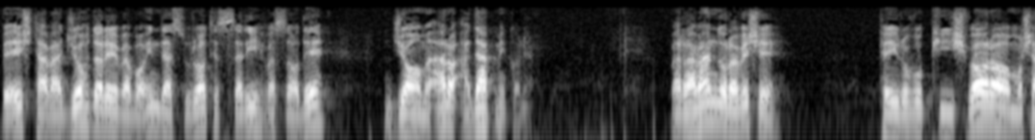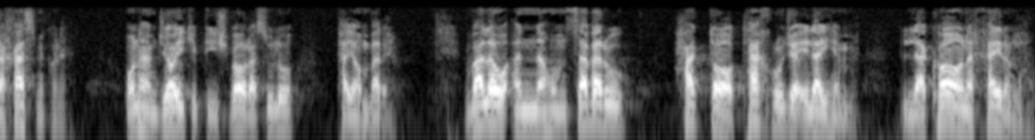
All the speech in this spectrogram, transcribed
بهش توجه داره و با این دستورات سریح و ساده جامعه را ادب می‌کنه. و روند و روش پیرو و پیشوا را مشخص می‌کنه. اون هم جایی که پیشوا رسول و پیامبره. ولو انهم صبروا حتی تخرج الیهم لکان خیرا لهم.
